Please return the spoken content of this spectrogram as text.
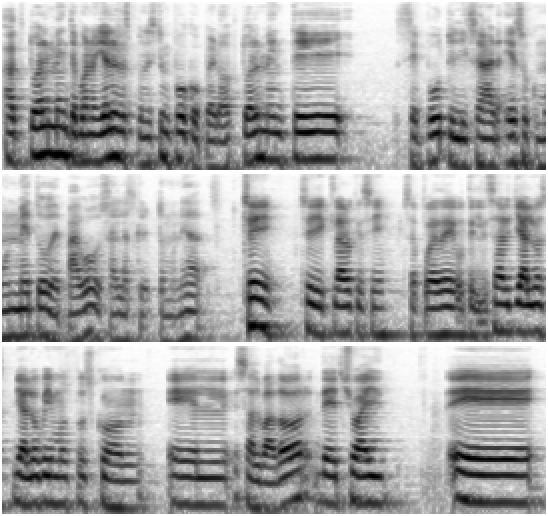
Actualmente, bueno, ya le respondiste un poco, pero actualmente se puede utilizar eso como un método de pago, o sea, las criptomonedas. Sí, sí, claro que sí. Se puede utilizar. Ya lo, ya lo vimos pues con El Salvador. De hecho, hay. eh,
